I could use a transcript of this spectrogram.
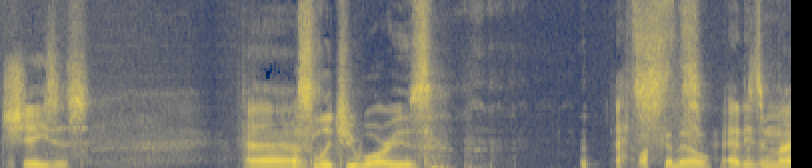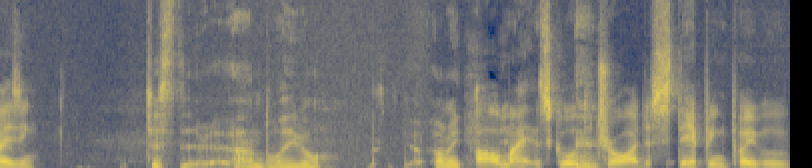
Jesus. Uh, I salute you, Warriors. that's, fucking hell. That is amazing. Just uh, unbelievable. I mean, Oh, mate, that scored the try, just stepping people.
